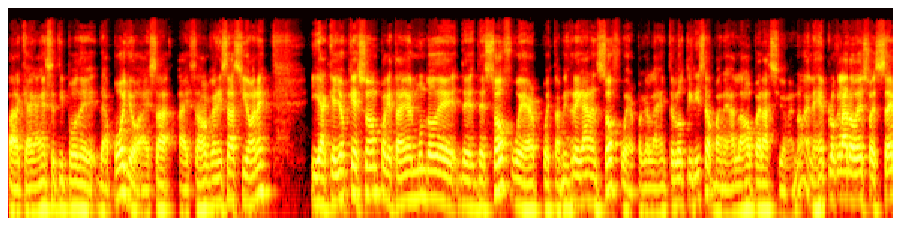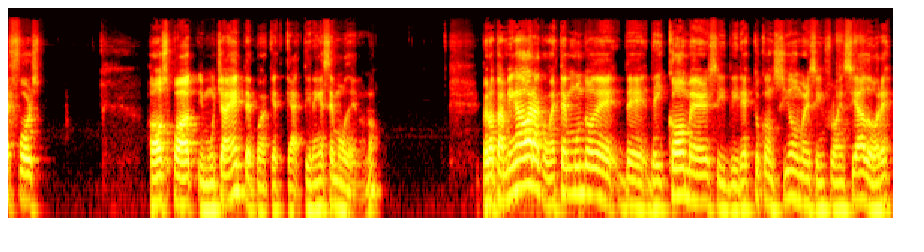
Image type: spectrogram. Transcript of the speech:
para que hagan ese tipo de, de apoyo a, esa, a esas organizaciones. Y aquellos que son, porque están en el mundo de, de, software, pues también regalan software, porque la gente lo utiliza para manejar las operaciones, ¿no? El ejemplo claro de eso es Salesforce, Hotspot y mucha gente, pues que, tienen ese modelo, ¿no? Pero también ahora con este mundo de e-commerce y direct to consumers, influenciadores,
